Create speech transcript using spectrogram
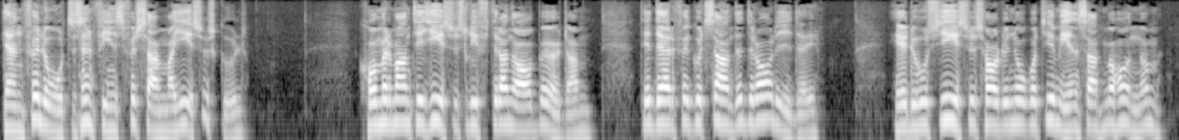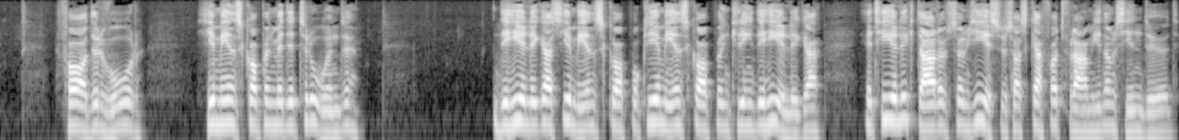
Den förlåtelsen finns för samma Jesus skull. Kommer man till Jesus lyfter han av bördan. Det är därför Guds ande drar i dig. Är du hos Jesus har du något gemensamt med honom. Fader vår, gemenskapen med de troende, det heligas gemenskap och gemenskapen kring det heliga, ett heligt arv som Jesus har skaffat fram genom sin död.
